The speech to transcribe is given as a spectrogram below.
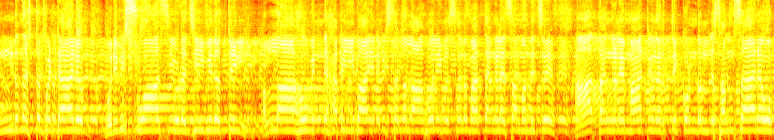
എന്ത് നഷ്ടപ്പെട്ടാലും ഒരു വിശ്വാസിയുടെ ജീവിതത്തിൽ അള്ളാഹുവിന്റെ ഹബീബായ നബി സല്ലല്ലാഹു അലൈഹി വസല്ലം തങ്ങളെ സംബന്ധിച്ച് ആ തങ്ങളെ മാറ്റി നിർത്തിക്കൊണ്ടുള്ള സംസാരവും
